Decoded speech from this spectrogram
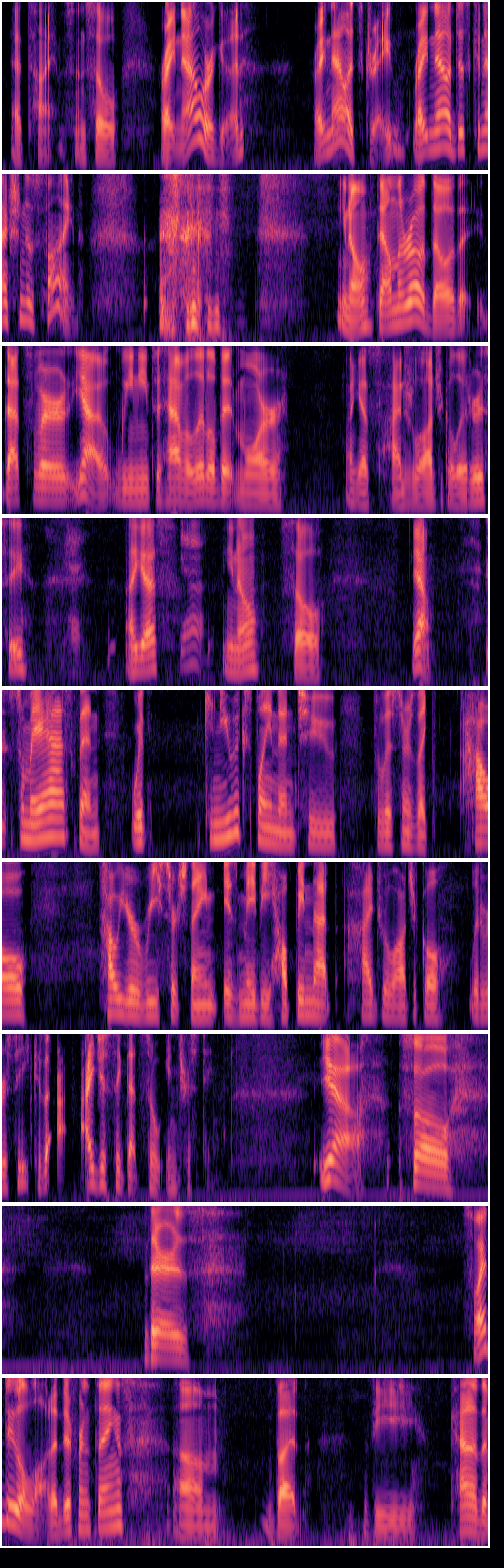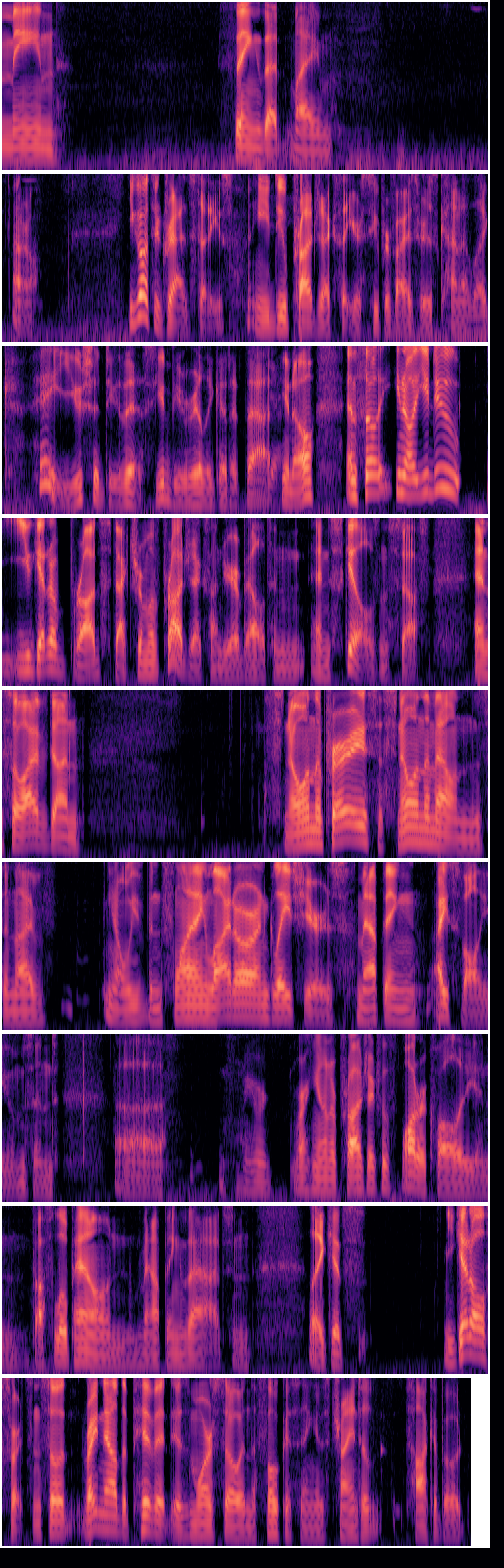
at times. And so right now we're good. Right now it's great. Right now disconnection is fine. you know, down the road though, that, that's where yeah, we need to have a little bit more I guess hydrological literacy. Okay. I guess, Yeah. you know. So yeah. So may I ask then, with can you explain then to for listeners like how how your research thing is maybe helping that hydrological literacy? Because I, I just think that's so interesting. Yeah. So there's so I do a lot of different things, um, but the kind of the main thing that my I don't know. You go through grad studies and you do projects that your supervisor is kind of like, "Hey, you should do this. You'd be really good at that," Yeah. you know. And so you know you do you get a broad spectrum of projects under your belt and and skills and stuff. And so I've done snow on the prairies to snow on the mountains, and I've you know we've been flying lidar on glaciers, mapping ice volumes, and uh, we were working on a project with water quality in Buffalo Pound, mapping that, and like it's you get all sorts. And so right now the pivot is more so, and the focusing is trying to talk about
